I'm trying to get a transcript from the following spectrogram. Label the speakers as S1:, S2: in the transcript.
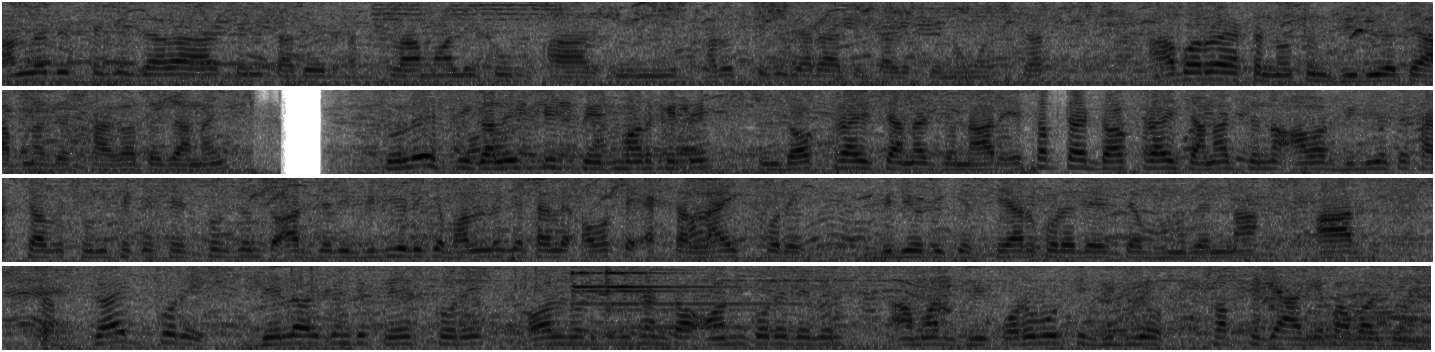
S1: বাংলাদেশ থেকে যারা আছেন তাদের আসসালামু আলাইকুম। আর এমনি ভারত থেকে যারা আছেন তাদেরকে নমস্কার। আবারও একটা নতুন ভিডিওতে আপনাদের স্বাগত জানাই। চলে এসেছি স্ট্রিট পেট মার্কেটে ডগ প্রাইস জানার জন্য। আর এ সপ্তাহের ডগ প্রাইস জানার জন্য আমার ভিডিওতে থাকতে হবে শুরু থেকে শেষ পর্যন্ত। আর যদি ভিডিওটিকে ভালো লেগে তাহলে অবশ্যই একটা লাইক করে ভিডিওটিকে শেয়ার করে দিতে ভুলবেন না। আর সাবস্ক্রাইব করে বেল আইকনটি প্রেস করে অল নোটিফিকেশানটা অন করে দেবেন আমার পরবর্তী ভিডিও সব থেকে আগে পাওয়ার জন্য।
